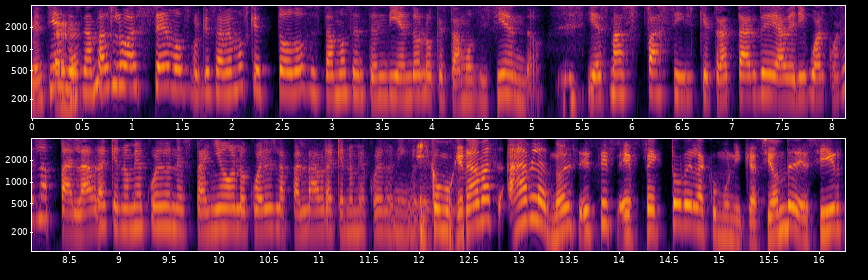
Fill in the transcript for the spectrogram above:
¿me entiendes? Nada más lo hacemos porque sabemos que todos estamos entendiendo lo que estamos diciendo. Y es más fácil que tratar de averiguar cuál es la palabra que no me acuerdo en español o cuál es la palabra que no me acuerdo en inglés. Y como que nada más hablas, ¿no? Este efecto de la comunicación de decir,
